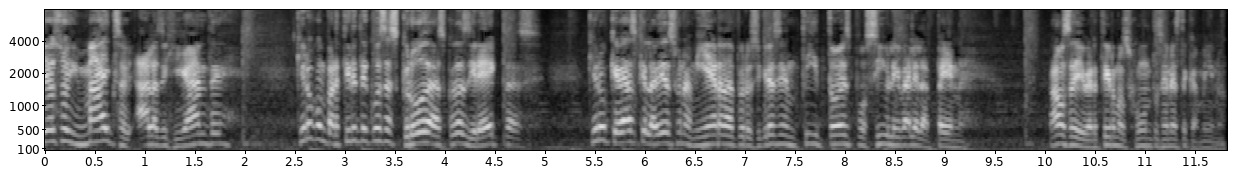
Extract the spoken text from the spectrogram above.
yo soy Mike, soy Alas de Gigante. Quiero compartirte cosas crudas, cosas directas. Quiero que veas que la vida es una mierda, pero si crees en ti, todo es posible y vale la pena. Vamos a divertirnos juntos en este camino.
